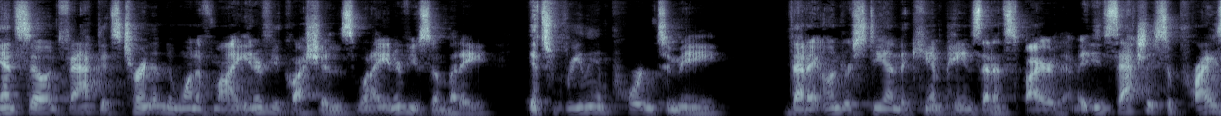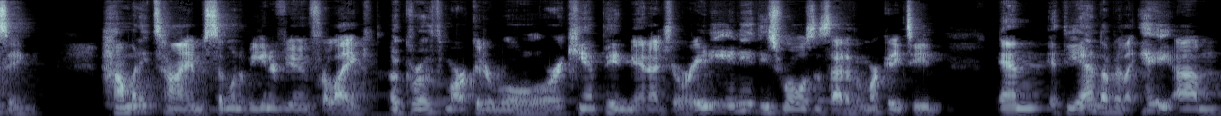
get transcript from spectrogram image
And so, in fact, it's turned into one of my interview questions when I interview somebody. It's really important to me that I understand the campaigns that inspire them. It's actually surprising how many times someone will be interviewing for like a growth marketer role or a campaign manager or any, any of these roles inside of a marketing team. And at the end, I'll be like, hey, um,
